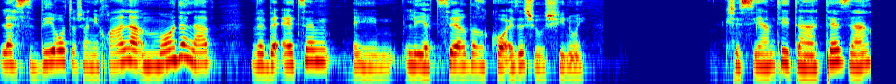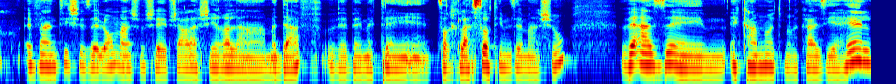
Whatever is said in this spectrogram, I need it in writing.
להסביר אותו, שאני יכולה לעמוד עליו ובעצם אה, לייצר דרכו איזשהו שינוי. כשסיימתי את התזה, הבנתי שזה לא משהו שאפשר להשאיר על המדף, ובאמת אה, צריך לעשות עם זה משהו. ואז אה, הקמנו את מרכז יהל,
